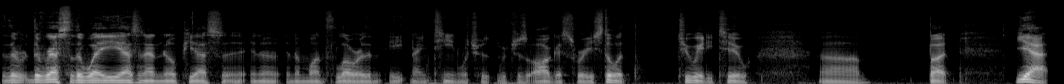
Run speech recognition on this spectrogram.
the the rest of the way, he hasn't had an OPS in a in a month lower than 819, which was which was August, where he's still at 282. Um, but yeah,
